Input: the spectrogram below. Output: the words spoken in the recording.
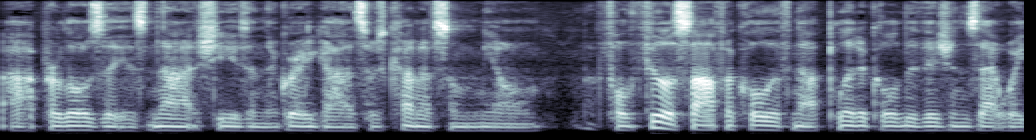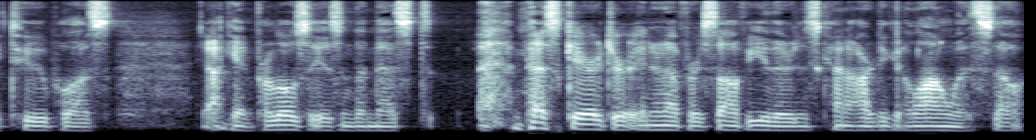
uh, Perloza is not; she is in the Gray Gods. There's kind of some you know philosophical, if not political, divisions that way too. Plus, again, Perloza isn't the best best character in and of herself either. It's kind of hard to get along with. So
